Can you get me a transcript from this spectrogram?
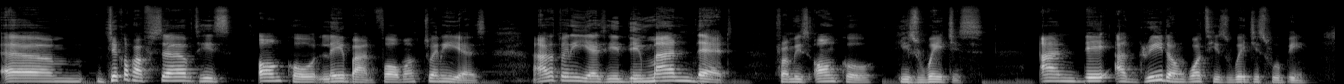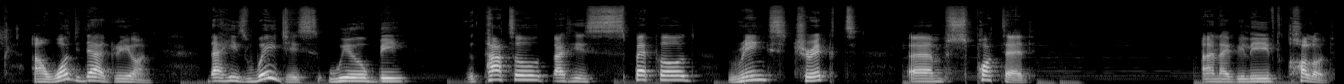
um, Jacob have served his uncle Laban for almost 20 years. After 20 years, he demanded from his uncle his wages. And they agreed on what his wages will be. And what did they agree on? That his wages will be the cattle that is speckled, ring streaked, um, spotted, and I believe colored.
